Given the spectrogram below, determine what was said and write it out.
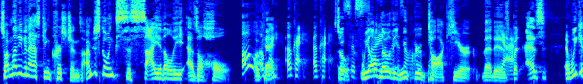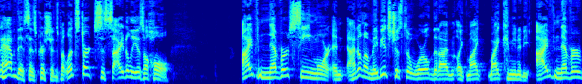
So I'm not even asking Christians. I'm just going societally as a whole. Oh, Okay. okay. Okay. Okay. So we all know the Societally as a youth group talk here that is, Yeah. but as, and we can have this as Christians, but let's start societally as a whole. I've never seen more, and I don't know, maybe it's just the world that I'm like my my community. I've never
